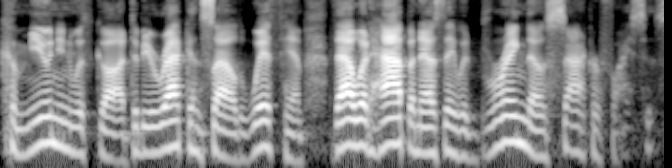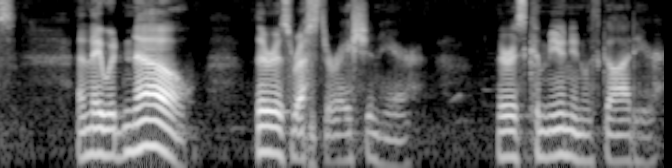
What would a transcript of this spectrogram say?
communion with God, to be reconciled with Him. That would happen as they would bring those sacrifices and they would know there is restoration here, there is communion with God here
